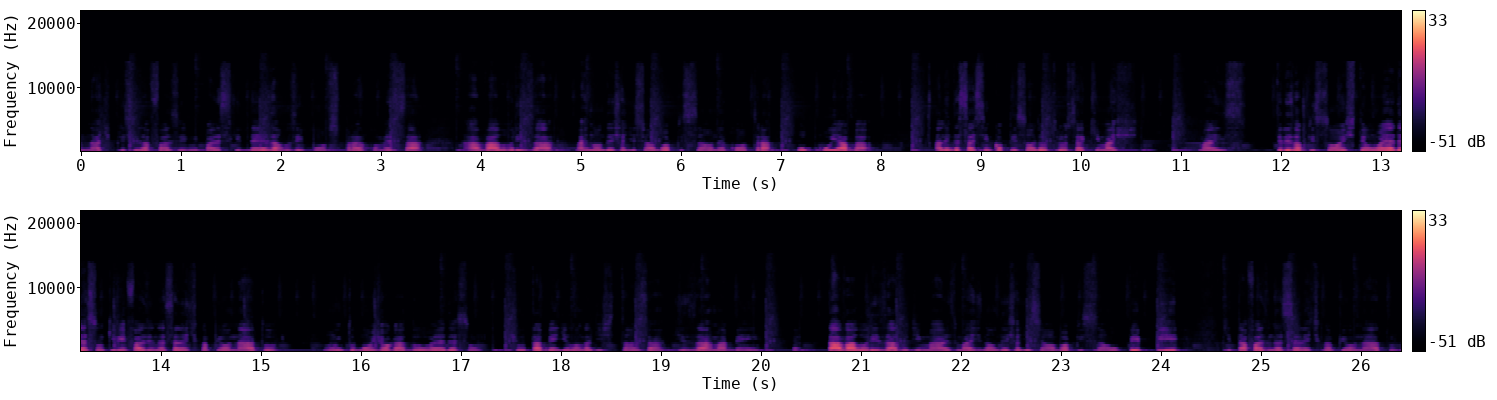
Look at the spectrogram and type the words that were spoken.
O Nath precisa fazer, me parece que 10 a 11 pontos para começar a valorizar, mas não deixa de ser uma boa opção né, contra o Cuiabá. Além dessas cinco opções, eu trouxe aqui mais, mais três opções. Tem o Ederson que vem fazendo um excelente campeonato, muito bom jogador. O Ederson chuta bem de longa distância, desarma bem, é, tá valorizado demais, mas não deixa de ser uma boa opção. O PP que está fazendo excelente campeonato,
